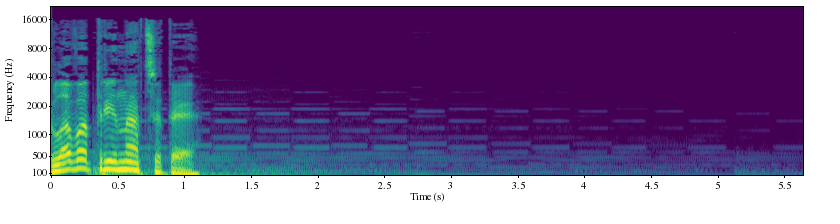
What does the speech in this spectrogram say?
Глава 13.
